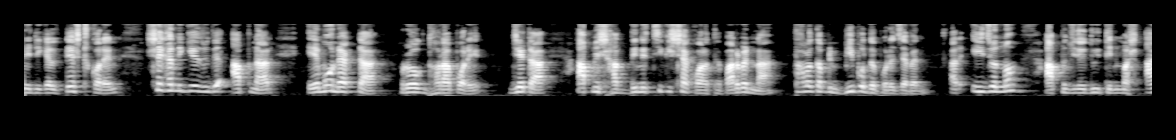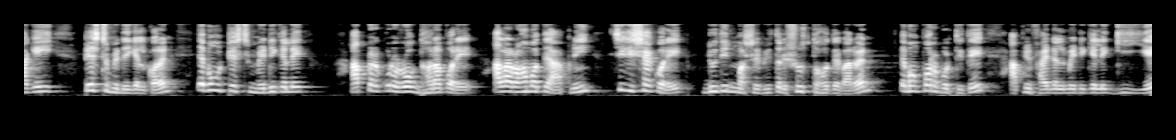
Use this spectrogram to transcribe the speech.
মেডিকেল টেস্ট করেন, সেখানে গিয়ে যদি আপনার এমন একটা রোগ ধরা পড়ে, যেটা আপনি সাত দিনের চিকিৎসা করাতে পারবেন না, তাহলে তো আপনি বিপদে পড়ে যাবেন। আর এই জন্য আপনি যদি দুই তিন মাস আগেই টেস্ট মেডিকেল করেন এবং টেস্ট মেডিকেলে আপনার কোনো রোগ ধরা পড়ে আল্লাহ রহমতে আপনি চিকিৎসা করে দু তিন মাসের ভিতরে সুস্থ হতে পারবেন এবং পরবর্তীতে আপনি ফাইনাল মেডিকেলে গিয়ে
